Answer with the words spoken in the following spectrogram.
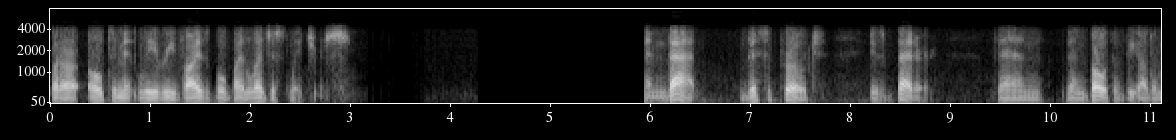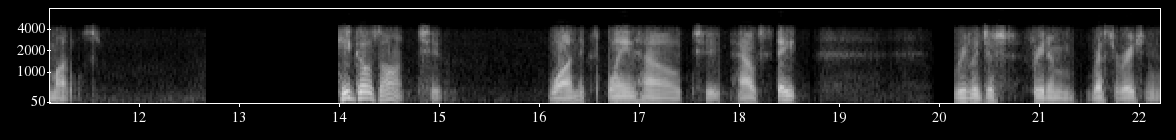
but are ultimately revisable by legislatures. And that, this approach, is better than, than both of the other models. He goes on to one, explain how to how state religious freedom restoration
